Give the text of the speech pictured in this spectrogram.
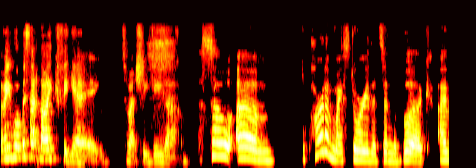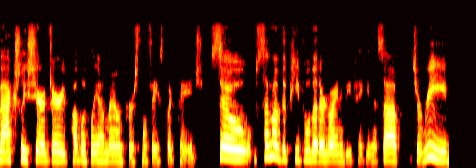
I mean, what was that like for you to actually do that? So, um, part of my story that's in the book, I've actually shared very publicly on my own personal Facebook page. So, some of the people that are going to be picking this up to read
